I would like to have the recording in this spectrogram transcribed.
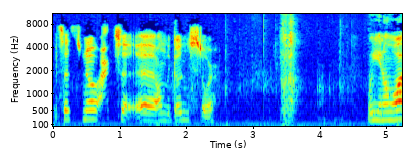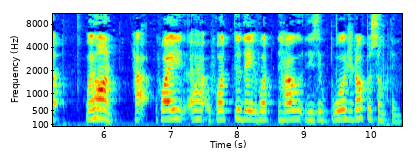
It says no access uh, on the gun store. Well, you know what? Wait on. How, why? Uh, what do they? What? How is it boarded up or something?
